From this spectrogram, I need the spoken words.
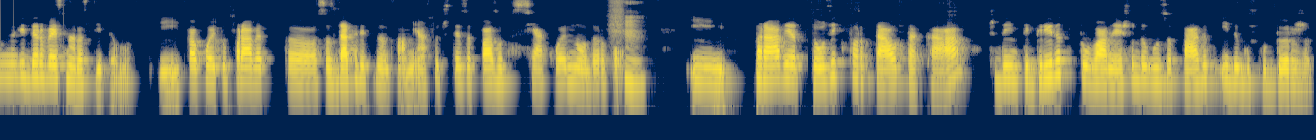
нали, дървесна растителност. И това, което правят а, създателите на това място, че те запазват всяко едно дърво. Хм. И правят този квартал така, че да интегрират това нещо, да го запазят и да го поддържат.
